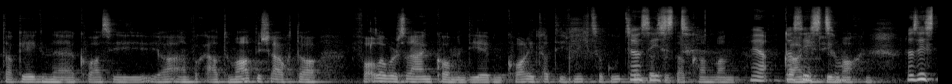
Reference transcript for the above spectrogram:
dagegen äh, quasi ja, einfach automatisch auch da Followers reinkommen, die eben qualitativ nicht so gut sind. Das also ist- da kann man Ja, gar nicht ist viel so. machen. Das ist,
